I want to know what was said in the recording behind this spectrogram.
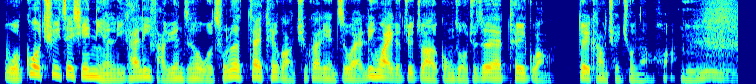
我过去这些年离开立法院之后，我除了在推广区块链之外，另外一个最重要的工作，我就是在推广对抗全球暖化。嗯，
